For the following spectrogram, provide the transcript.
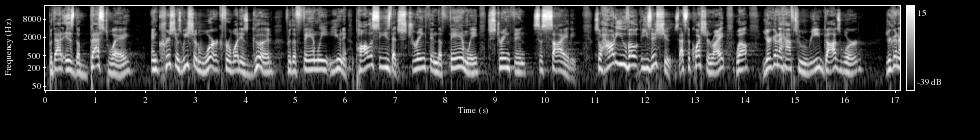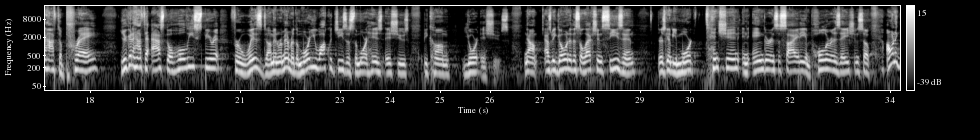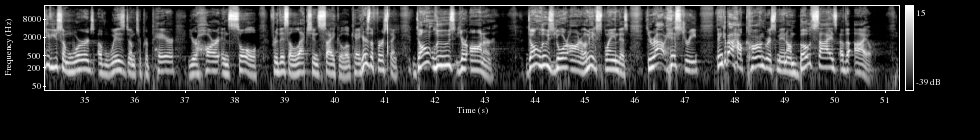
but that is the best way. And Christians, we should work for what is good for the family unit. Policies that strengthen the family strengthen society. So, how do you vote these issues? That's the question, right? Well, you're gonna have to read God's word you're gonna have to pray. You're gonna have to ask the Holy Spirit for wisdom. And remember, the more you walk with Jesus, the more his issues become your issues. Now, as we go into this election season, there's to be more tension and anger in society and polarization. So, I want to give you some words of wisdom to prepare your heart and soul for this election cycle, okay? Here's the first thing don't lose your honor. Don't lose your honor. Let me explain this. Throughout history, think about how congressmen on both sides of the aisle,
